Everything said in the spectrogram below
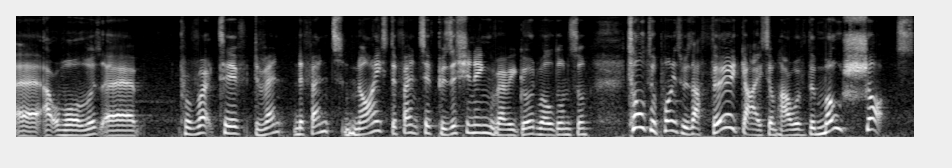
uh, out of all of us. Uh, proactive defense, nice defensive positioning, very good, well done, son. Total points was our third guy somehow with the most shots.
